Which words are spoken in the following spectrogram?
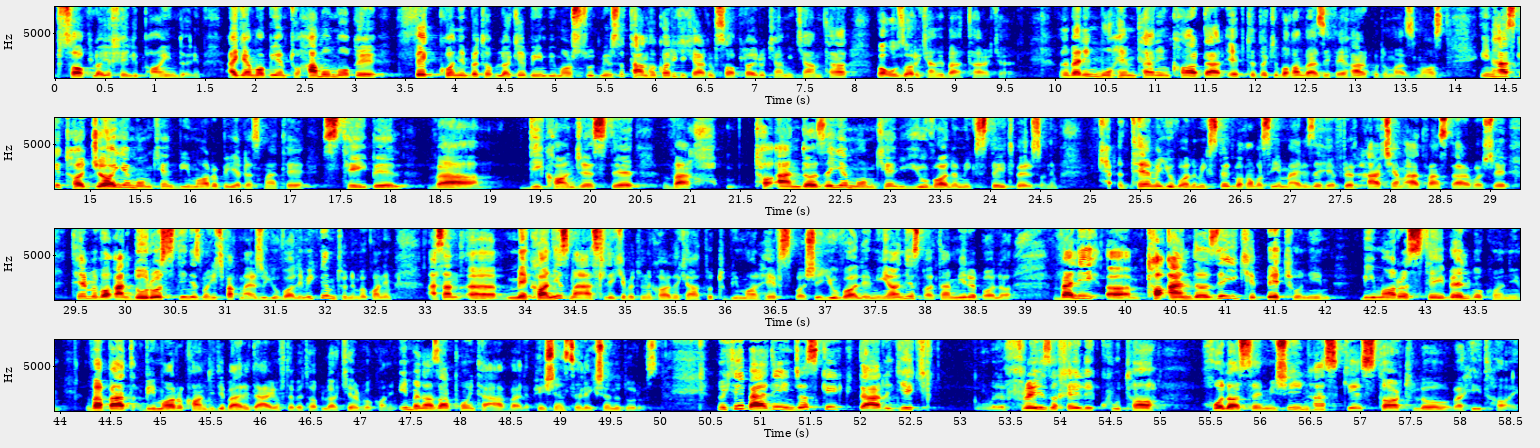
supply خیلی پایین داریم. اگر ما بیایم تو همون موقع فکر کنیم beta blocker به این بیمار سود می‌رسه تنها کاری که کردیم supply رو کمی کمتر و اوضاع رو کمی بدتر کردیم. برای این مهمترین کار در ابتدا که واقعا وظیفه هر کدوم از ماست این هست که تا جای ممکن بیمار رو به یه قسمت stable و decongested و تا اندازه ممکن euvolemic state برسونیم term euvolemic state واقعا واسه یه مریض HFrEF هرچی هم advanced تر باشه ترم واقعا درستی نیست. ما هیچ وقت مریض euvolemic نمی‌تونیم بکنیم. اصلا مکانیزم اصلی که بتونه cardiac output تو بیمار حفظ باشه euvolemia نیست. قاطعا میره بالا. ولی تا اندازه ای که بتونیم بیمار رو stable بکنیم و بعد بیمار رو candidate ی برای دریافت beta blocker بکنیم. این به نظر point اوله. patient selection درست. نکته بعدی اینجاست که در یک فریز خیلی کوتاه خلاصه میشه این هست که start لو و هیت های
